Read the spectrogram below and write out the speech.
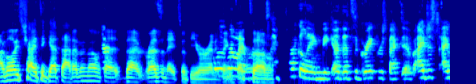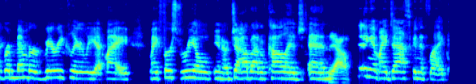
I've always tried to get that. I don't know if that, that resonates with you or anything. Well, no, but, I'm, um, chuckling because that's a great perspective. I just, I remember very clearly at my, my first real, you know, job out of college and yeah. sitting at my desk and it's like,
